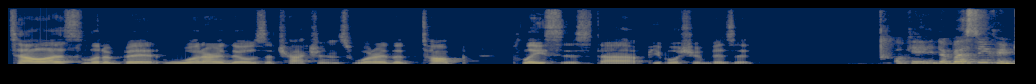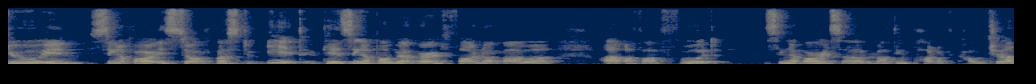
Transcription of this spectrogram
tell us a little bit what are those attractions? What are the top places that people should visit? Okay, the best thing you can do in Singapore is to, of course, to eat. Okay, Singapore, we are very fond of our uh, of our food. Singapore is a melting pot of culture.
